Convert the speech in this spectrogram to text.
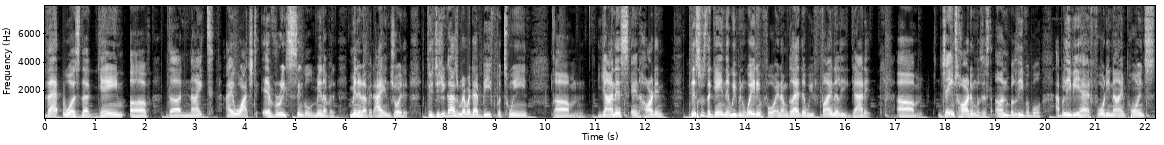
That was the game of the night. I watched every single minute of it. Minute of it. I enjoyed it. Did, did you guys remember that beef between um, Giannis and Harden? This was the game that we've been waiting for, and I'm glad that we finally got it. Um, James Harden was just unbelievable. I believe he had 49 points.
